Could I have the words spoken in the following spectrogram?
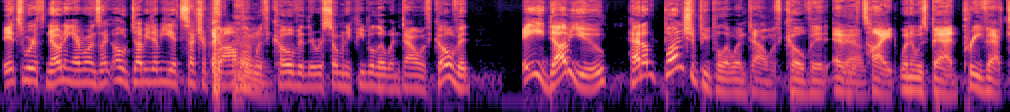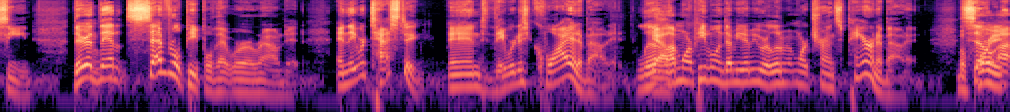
It's worth noting everyone's like, "Oh, WWE had such a problem with COVID. There were so many people that went down with COVID." AEW had a bunch of people that went down with COVID at yeah. its height when it was bad pre-vaccine. There, they had several people that were around it, and they were testing, and they were just quiet about it. A yeah. lot more people in WWE were a little bit more transparent about it. Before so, you, uh,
